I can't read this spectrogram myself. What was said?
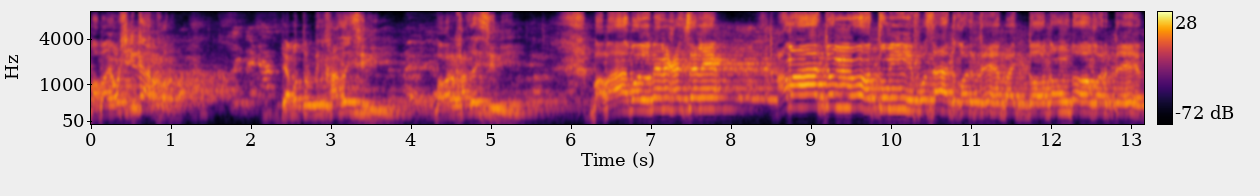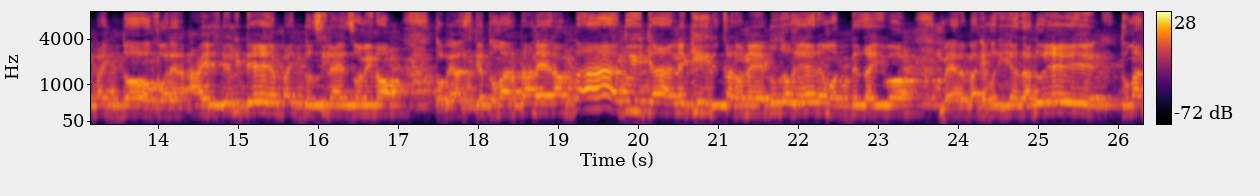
বাবাই অস্বীকার করবা কেমতর দিন খাজাইছিনি বাবার খাজাইছিনি বাবা বলবেন হ্যাঁ ছেলে আমার জন্য তুমি ফসাদ করতে, বাধ্য দ্বন্দ্ব করতে, বাধ্য পরের আইল টেলিতে, বাধ্য ছিলাই জমিন। তবে আজকে তোমার প্রাণের আব্বা দুইটা নেকির কারণে দুজকের মধ্যে যাইব। মেহরবানি করিয়া জাদুরে, তোমার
